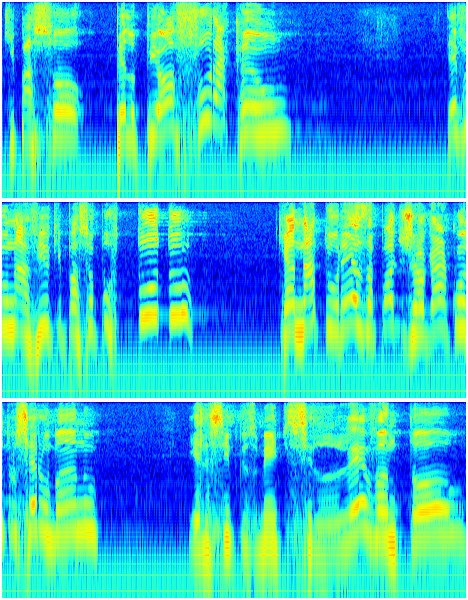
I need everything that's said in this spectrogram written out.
que passou pelo pior furacão, Teve um navio que passou por tudo que a natureza pode jogar contra o ser humano, e ele simplesmente se levantou,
